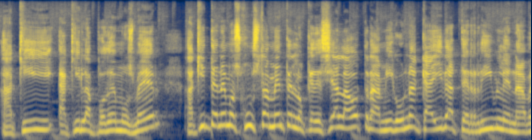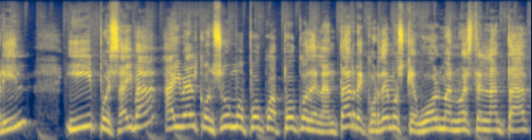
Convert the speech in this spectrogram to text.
Aquí, aquí la podemos ver. Aquí tenemos justamente lo que decía la otra, amigo, una caída terrible en abril. Y pues ahí va, ahí va el consumo poco a poco de Lantad. Recordemos que Walmart no está en Lantad,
